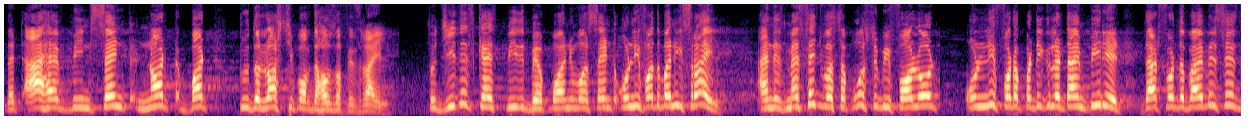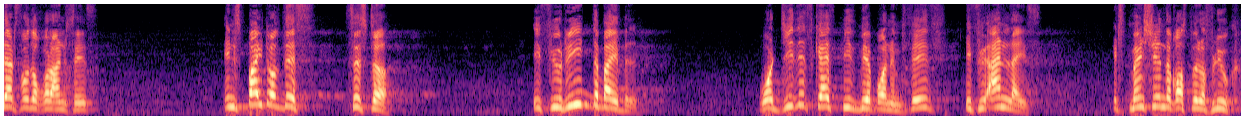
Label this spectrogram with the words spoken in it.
that I have been sent not but to the Lordship of the house of Israel. So Jesus Christ, peace be upon him, was sent only for the Bani Israel. And his message was supposed to be followed only for a particular time period. That's what the Bible says, that's what the Quran says. In spite of this, sister, if you read the Bible, what Jesus Christ, peace be upon him, says, if you analyze, it's mentioned in the Gospel of Luke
